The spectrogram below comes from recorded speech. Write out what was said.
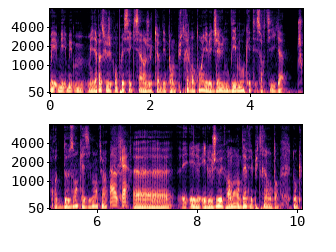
mais mais mais mais d'après ce que j'ai compris c'est que c'est un jeu qui dépend depuis très longtemps il y avait déjà eu une démo qui était sortie il y a je crois deux ans quasiment tu vois Ah, ok. euh, et, et le, et le jeu est vraiment en dev depuis très longtemps. Donc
